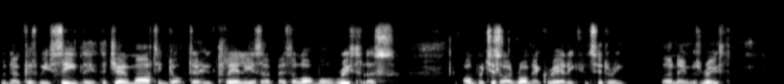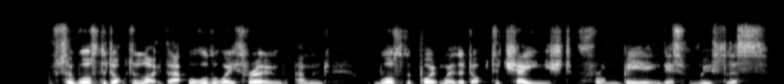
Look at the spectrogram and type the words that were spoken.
you know because we've seen the the Jo Martin doctor who clearly is a is a lot more ruthless, uh, which is ironic really considering her name was Ruth. So was the doctor like that all the way through and was the point where the doctor changed from being this ruthless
